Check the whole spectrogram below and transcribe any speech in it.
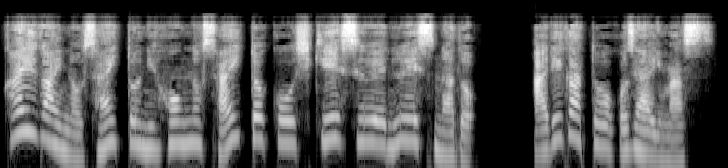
海外のサイト日本のサイト公式 SNS など、ありがとうございます。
